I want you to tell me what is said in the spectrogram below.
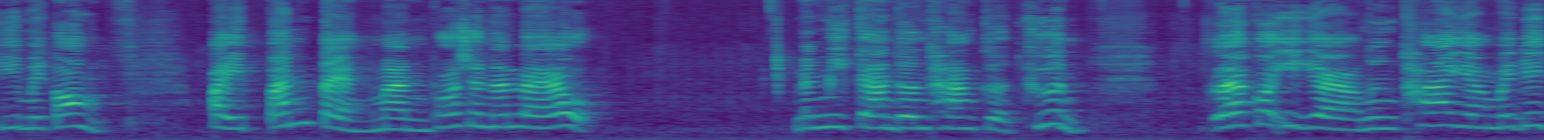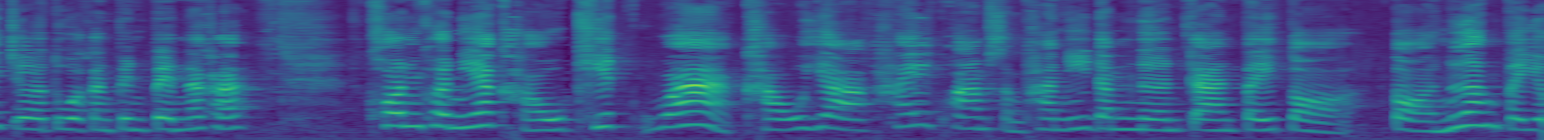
ที่ไม่ต้องไปปั้นแต่งมัน เพราะฉะนั้นแล้ว มันมีการเดินทางเกิดขึ้น และก็อีกอย่างหนึ่งถ้ายังไม่ได้เจอตัวกันเป็นๆนะคะ คนคนนี้เขาคิดว่าเขาอยากให้ความสัมพันธ์นี้ดำเนินการไปต่อต่อเนื่องไปย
